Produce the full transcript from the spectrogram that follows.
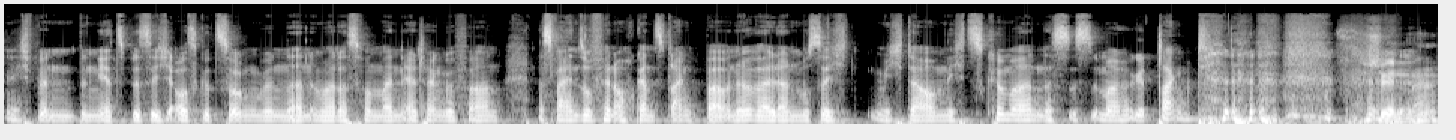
ich bin, bin jetzt, bis ich ausgezogen bin, dann immer das von meinen Eltern gefahren. Das war insofern auch ganz dankbar, ne? Weil dann muss ich mich da um nichts kümmern. Das ist immer getankt. Schön, ne?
